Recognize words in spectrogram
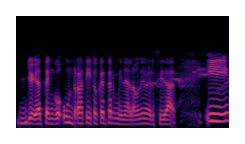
yo ya tengo un ratito que terminé la universidad y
